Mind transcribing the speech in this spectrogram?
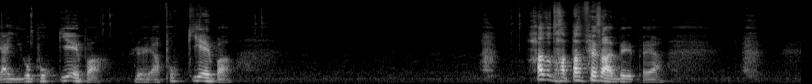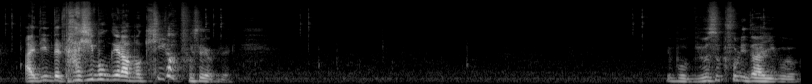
야 이거 복귀해봐. 그래 야 복귀해봐. 하도 답답해서 안 되겠다 야. 아니 님들 다시 보기를 한번 킬각 보세요 그래 이거 뭐 묘수풀이도 아니고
